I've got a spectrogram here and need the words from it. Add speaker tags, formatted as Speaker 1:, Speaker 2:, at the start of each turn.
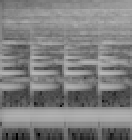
Speaker 1: Música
